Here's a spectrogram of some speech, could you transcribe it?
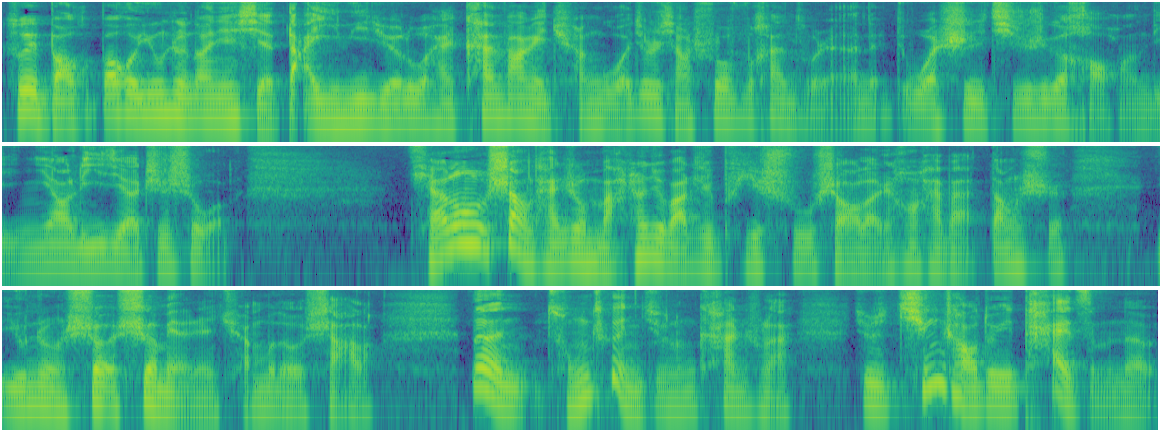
所以包包括雍正当年写《大义弥绝录》，还刊发给全国，就是想说服汉族人，我是其实是个好皇帝，你要理解支持我们。乾隆上台之后，马上就把这批书烧了，然后还把当时雍正赦赦免的人全部都杀了。那从这你就能看出来，就是清朝对于太子们的、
